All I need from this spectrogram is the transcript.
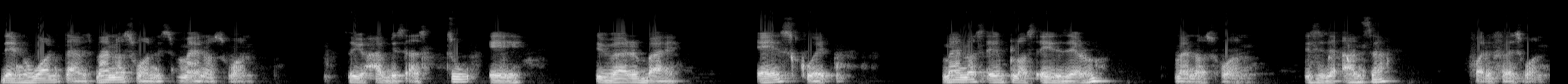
Then 1 times minus 1 is minus 1. So you have this as 2a divided by a squared minus a plus a is 0 minus 1. This is the answer for the first one.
